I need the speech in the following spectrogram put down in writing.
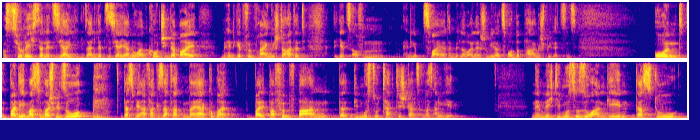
aus Zürich, sein letztes Jahr, sein letztes Jahr Januar im Coaching dabei, mit Handicap 5 reingestartet. Jetzt auf dem Handicap 2 hat er mittlerweile schon wieder 200 Paar gespielt letztens. Und bei dem war es zum Beispiel so, dass wir einfach gesagt hatten, naja, guck mal, bei Paar 5 Bahnen, die musst du taktisch ganz anders angehen. Nämlich, die musst du so angehen, dass du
